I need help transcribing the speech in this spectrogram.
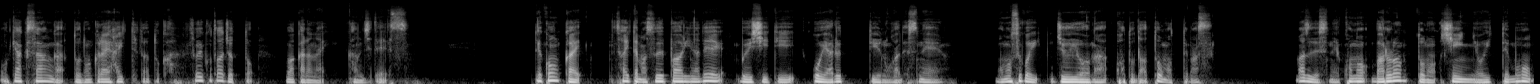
お客さんがどのくらい入ってたとか、そういうことはちょっとわからない感じです。で、今回、埼玉スーパーアリーナで VCT をやるっていうのがですね、ものすごい重要なことだと思ってます。まずですね、この VALORANT のシーンにおいても、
